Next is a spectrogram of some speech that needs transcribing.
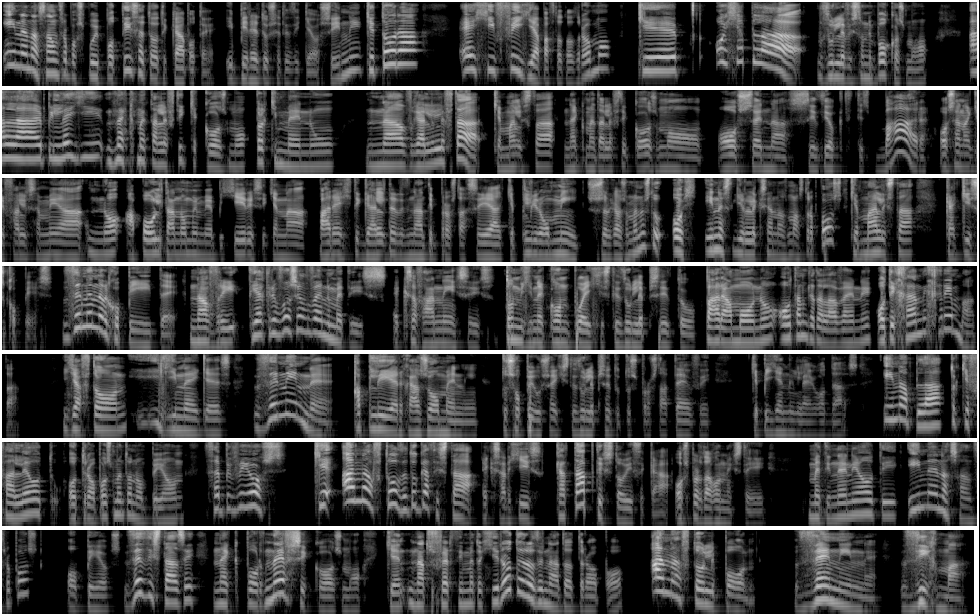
είναι ένας άνθρωπος που υποτίθεται ότι κάποτε υπηρετούσε τη δικαιοσύνη και τώρα έχει φύγει από αυτό το δρόμο και όχι απλά δουλεύει στον υπόκοσμο, αλλά επιλέγει να εκμεταλλευτεί και κόσμο προκειμένου να βγάλει λεφτά και μάλιστα να εκμεταλλευτεί κόσμο ως ένα ιδιοκτήτης μπαρ, ως ένα κεφάλι σε μια νο, απόλυτα νόμιμη επιχείρηση και να παρέχει την καλύτερη δυνατή προστασία και πληρωμή στους εργαζομένους του. Όχι, είναι στην κυριολεξία ένας μαστροπός και μάλιστα κακής σκοπή. Δεν ενεργοποιείται να βρει τι ακριβώς συμβαίνει με τις εξαφανίσεις των γυναικών που έχει στη δούλεψή του, παρά μόνο όταν καταλαβαίνει ότι χάνει χρήματα. Γι' αυτόν οι γυναίκες δεν είναι απλοί εργαζόμενοι τους οποίους έχεις στη δούλεψή του τους προστατεύει και πηγαίνει λέγοντας. Είναι απλά το κεφαλαίο του, ο τρόπος με τον οποίο θα επιβιώσει. Και αν αυτό δεν τον καθιστά εξ αρχής κατάπτυστο ηθικά ως πρωταγωνιστή, με την έννοια ότι είναι ένας άνθρωπος ο οποίος δεν διστάζει να εκπορνεύσει κόσμο και να τους φερθεί με το χειρότερο δυνατό τρόπο, αν αυτό λοιπόν δεν είναι δείγμα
